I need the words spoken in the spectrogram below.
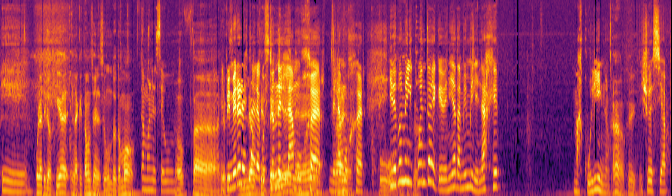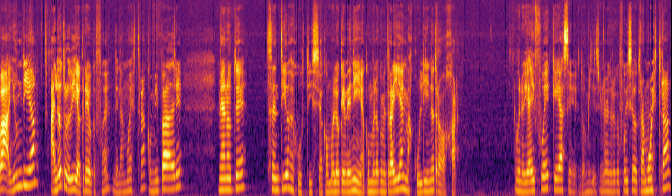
Eh, Una trilogía en la que estamos en el segundo tomo. estamos en el segundo. Opa, El primero era esta la cuestión de la mujer, de la Ay. mujer. Uh, y después me di cuenta de que venía también mi linaje masculino. Ah, ok. Y yo decía, pa, y un día, al otro día creo que fue, de la muestra, con mi padre, me anoté sentidos de justicia, como lo que venía, como lo que me traía el masculino trabajar. Bueno, y ahí fue que hace 2019 creo que fue, hice otra muestra,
